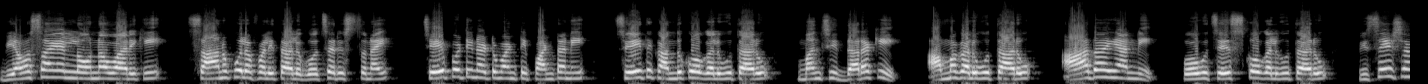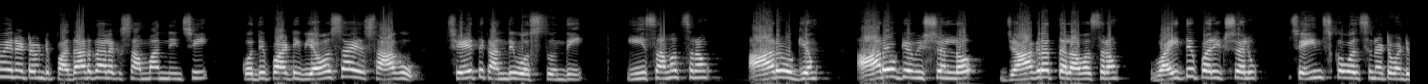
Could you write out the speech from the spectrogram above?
వ్యవసాయంలో ఉన్న వారికి సానుకూల ఫలితాలు గోచరిస్తున్నాయి. చేపట్టినటువంటి పంటని చేతికి అందుకోగలుగుతారు. మంచి ధరకి అమ్మగలుగుతారు. ఆదాయాన్ని పోగు చేసుకోగలుగుతారు. విశేషమైనటువంటి పదార్థాలకు సంబంధించి కొద్దిపాటి వ్యవసాయ సాగు చేతికి అంది వస్తుంది. ఈ సంవత్సరం ఆరోగ్యం ఆరోగ్య విషయంలో జాగ్రత్తలు అవసరం. వైద్య పరీక్షలు చేయించుకోవలసినటువంటి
